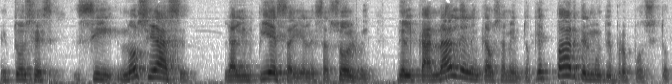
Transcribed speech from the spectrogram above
Entonces, si no se hace la limpieza y el desasolve del canal del encauzamiento, que es parte del multipropósito,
